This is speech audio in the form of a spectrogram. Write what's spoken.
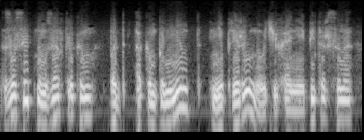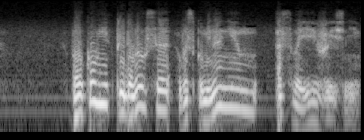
За сытным завтраком под аккомпанемент непрерывного чихания Питерсона полковник предавался воспоминаниям о своей жизни.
